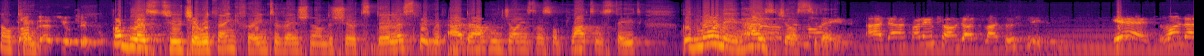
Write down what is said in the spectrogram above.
Okay. God bless you people. God bless you, Uche. We thank you for your intervention on the show today. Let's speak with Ada, who joins us from Plateau State. Good morning. How is Jos today? Ada calling from Jos Plateau State. Yes, wonder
